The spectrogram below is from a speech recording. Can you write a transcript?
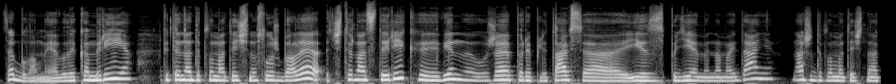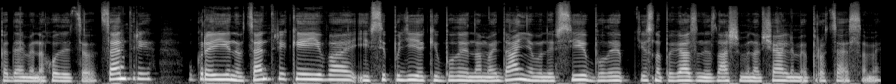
Це була моя велика мрія піти на дипломатичну службу, але 2014 рік він вже переплітався із подіями на Майдані. Наша дипломатична академія знаходиться в центрі України, в центрі Києва, і всі події, які були на Майдані, вони всі були тісно пов'язані з нашими навчальними процесами.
